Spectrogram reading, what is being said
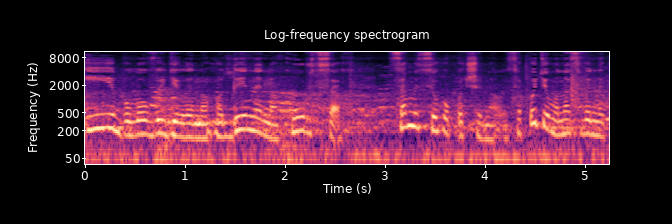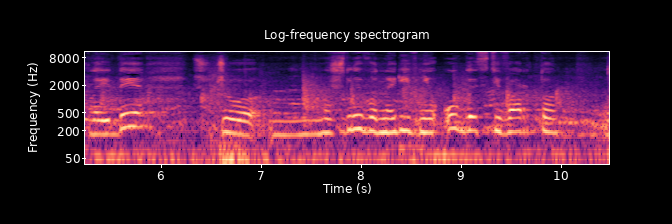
І було виділено години на курсах. Саме з цього починалося. Потім у нас виникла ідея, що можливо на рівні області варто е,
